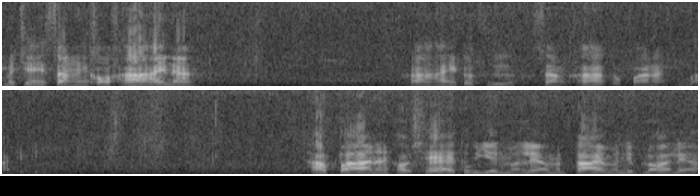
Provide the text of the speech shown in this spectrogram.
ไม่ใช่ให้สั่งให้เขาฆ่าให้นะฆ่าให้ก็คือสั่งฆ่าก็ปานาติบาตอยู่ดี ถ้าปลานั้นเขาแช่ตู้เย็นมาแล้วมันตายมันเรียบร้อยแล้ว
